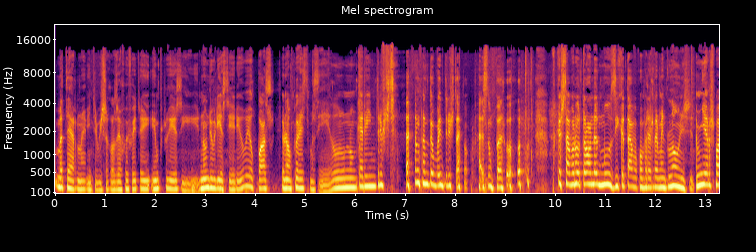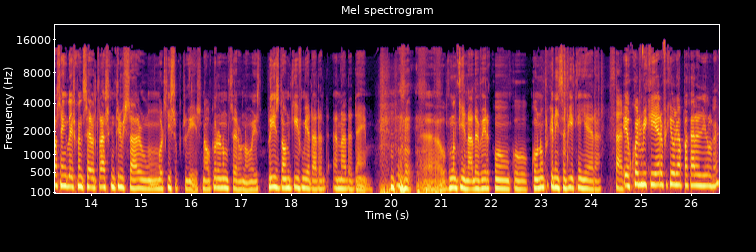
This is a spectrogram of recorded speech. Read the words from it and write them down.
materna. A entrevista com o José foi feita em, em, português e não deveria ser. Eu, eu passo, eu na altura disse, mas eu não quero entrevistar, não estou para entrevistar, mas não parou. Porque eu estava noutra onda de música, estava completamente longe. A minha resposta em inglês, quando disseram, traz que entrevistar um artista português, na altura não me disseram não, é please don't give me another, damn. uh, não tinha nada a ver com, com, com não, porque eu nem sabia quem era. Eu, quando vi quem era, fiquei a olhar para a cara dele, né?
